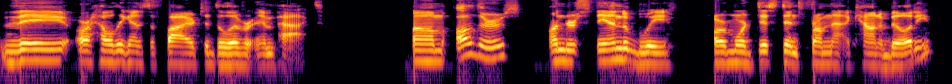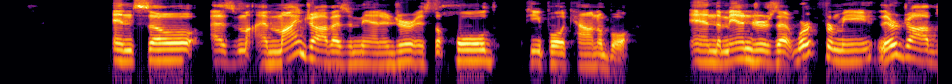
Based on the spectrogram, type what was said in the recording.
They are held against the fire to deliver impact. Um, others, understandably, are more distant from that accountability and so, as my, my job as a manager is to hold people accountable. And the managers that work for me, their job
